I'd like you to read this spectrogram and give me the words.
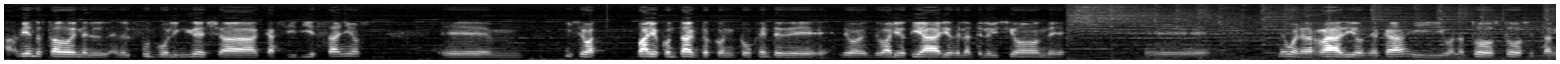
habiendo estado en el, en el fútbol inglés ya casi 10 años, hice varios contactos con, gente de, varios diarios, de la televisión, de, eh, de, bueno, de radios de acá y bueno, todos, todos están,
